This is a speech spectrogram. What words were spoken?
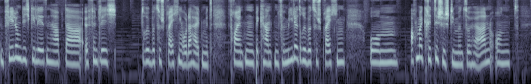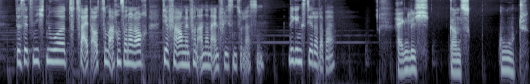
Empfehlung, die ich gelesen habe, da öffentlich drüber zu sprechen oder halt mit Freunden, Bekannten, Familie drüber zu sprechen, um auch mal kritische Stimmen zu hören und das jetzt nicht nur zu zweit auszumachen, sondern auch die Erfahrungen von anderen einfließen zu lassen. Wie ging es dir da dabei? Eigentlich ganz gut.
